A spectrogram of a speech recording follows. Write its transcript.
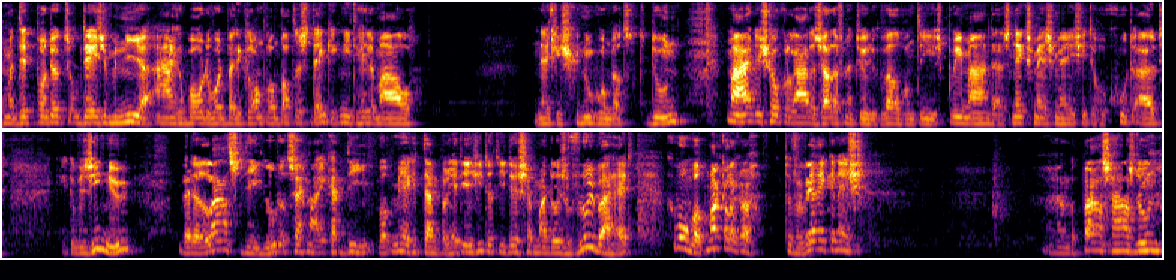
maar, dit product op deze manier aangeboden wordt bij de klant. Want dat is denk ik niet helemaal netjes genoeg om dat te doen. Maar de chocolade zelf natuurlijk wel, want die is prima. Daar is niks mis mee, ziet er ook goed uit. Kijk, we zien nu bij de laatste die ik doe, dat zeg maar, ik heb die wat meer getempereerd. Je ziet dat die dus zeg maar, door zijn vloeibaarheid gewoon wat makkelijker te verwerken is. We gaan de paashaas doen.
